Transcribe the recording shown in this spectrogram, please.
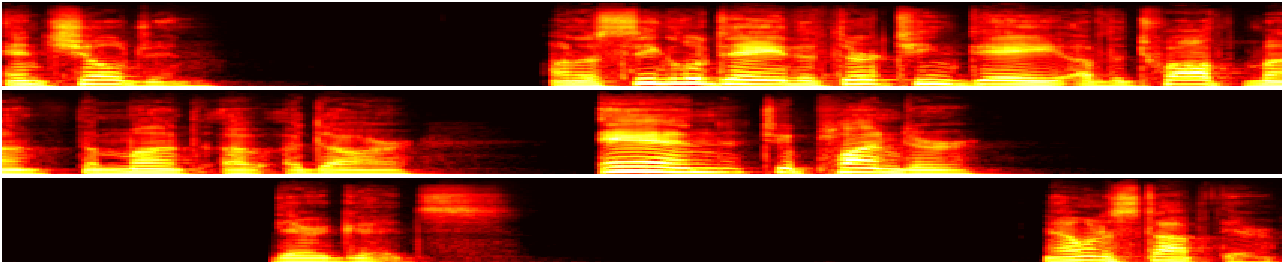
and children. On a single day, the 13th day of the 12th month, the month of Adar, and to plunder their goods. Now I want to stop there.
